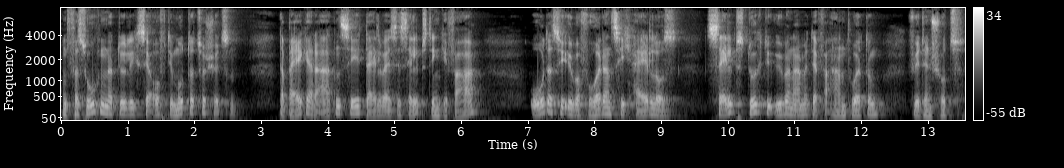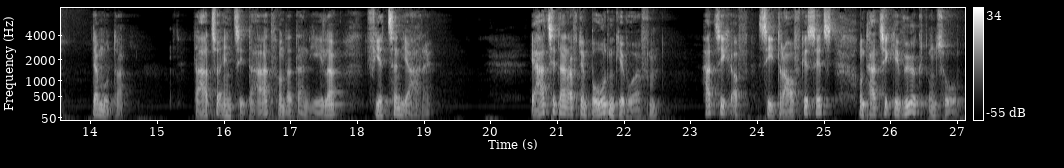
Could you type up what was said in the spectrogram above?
und versuchen natürlich sehr oft die Mutter zu schützen. Dabei geraten sie teilweise selbst in Gefahr oder sie überfordern sich heillos selbst durch die Übernahme der Verantwortung für den Schutz der Mutter. Dazu ein Zitat von der Daniela, 14 Jahre. Er hat sie dann auf den Boden geworfen, hat sich auf sie draufgesetzt und hat sie gewürgt und so.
